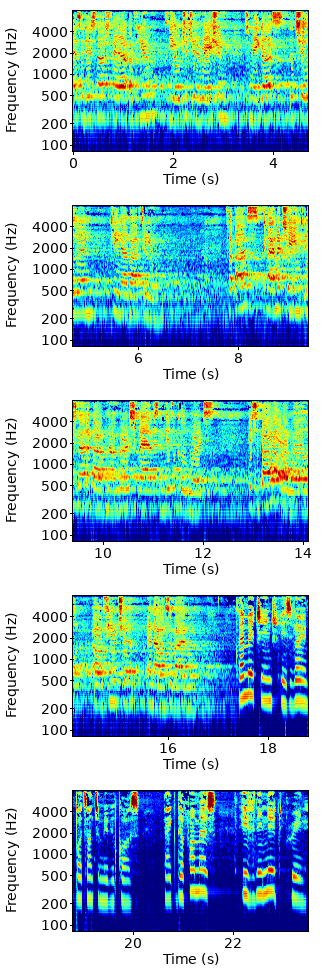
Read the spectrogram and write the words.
as it is not fair of you, the older generation, to make us, the children, clean up after you. For us, climate change is not about numbers, graphs, and difficult words. It's about our world, our future, and our survival. Climate change is very important to me because, like the farmers, if they need rain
